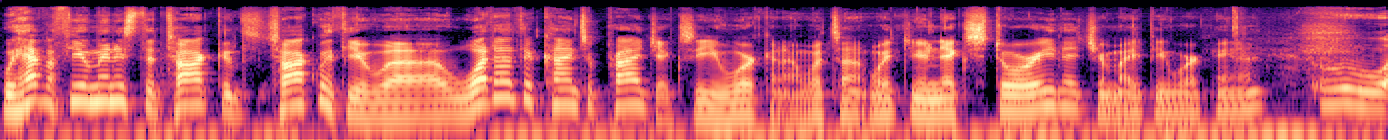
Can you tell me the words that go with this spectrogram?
we have a few minutes to talk to talk with you. Uh, what other kinds of projects are you working on? What's on? What's your next story that you might be working on? Ooh,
